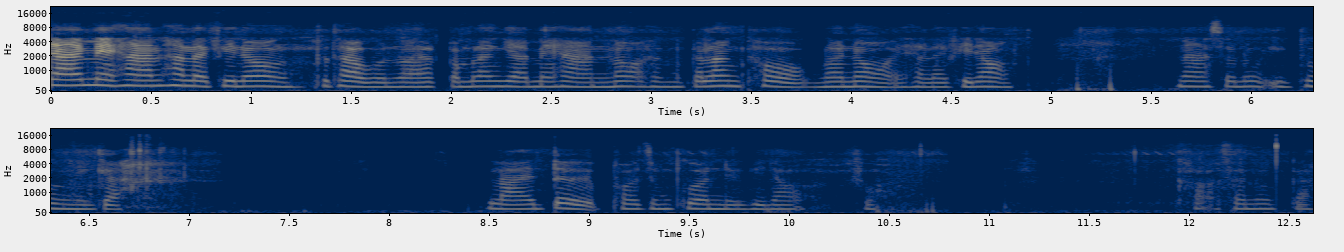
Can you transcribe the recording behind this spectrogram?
ย้ายแม่ฮานอะไรพี่น้องผู้เฒ่าคนว่ากำลังย้ายแม่ฮานเนาะมันกำลังถอกน้อยๆอะไรพี่น้อง น่าสนุกอีกทุ่งนี่กะหลายเติบพอสมควรอยู่พี่น้องเขาสนุกกะ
